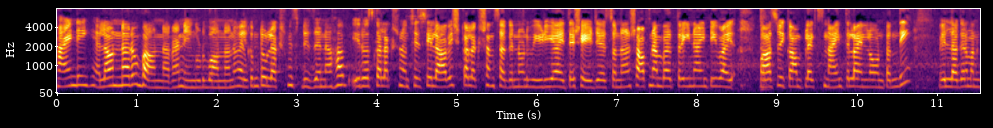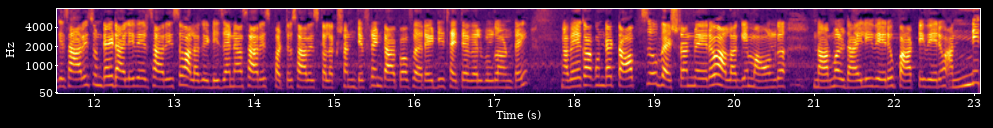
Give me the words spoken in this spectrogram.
హాయ్ అండి ఎలా ఉన్నారు? బాగున్నారా? నేను కూడా బాగున్నాను. Welcome to Lakshmi's design hub ఈరోజు కలెక్షన్ వచ్చేసి లావిష్ కలెక్షన్స్ దగ్గర నుండి వీడియో అయితే షేర్ చేస్తున్నాను. Shop number three ninety Vasavi complex ninth లైన్లో ఉంటుంది. వీళ్ళ దగ్గర మనకి సారీస్ ఉంటాయి డైలీ వేర్ సారీస్ అలాగే డిజైనర్ సారీస్ పట్టు saris collection different type of varieties అయితే అవైలబుల్గా ఉంటాయి. అవే కాకుండా టాప్స్ వెస్ట్రన్ వేరు అలాగే మామూలుగా నార్మల్ డైలీ వేరు పార్టీ వేరు అన్ని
